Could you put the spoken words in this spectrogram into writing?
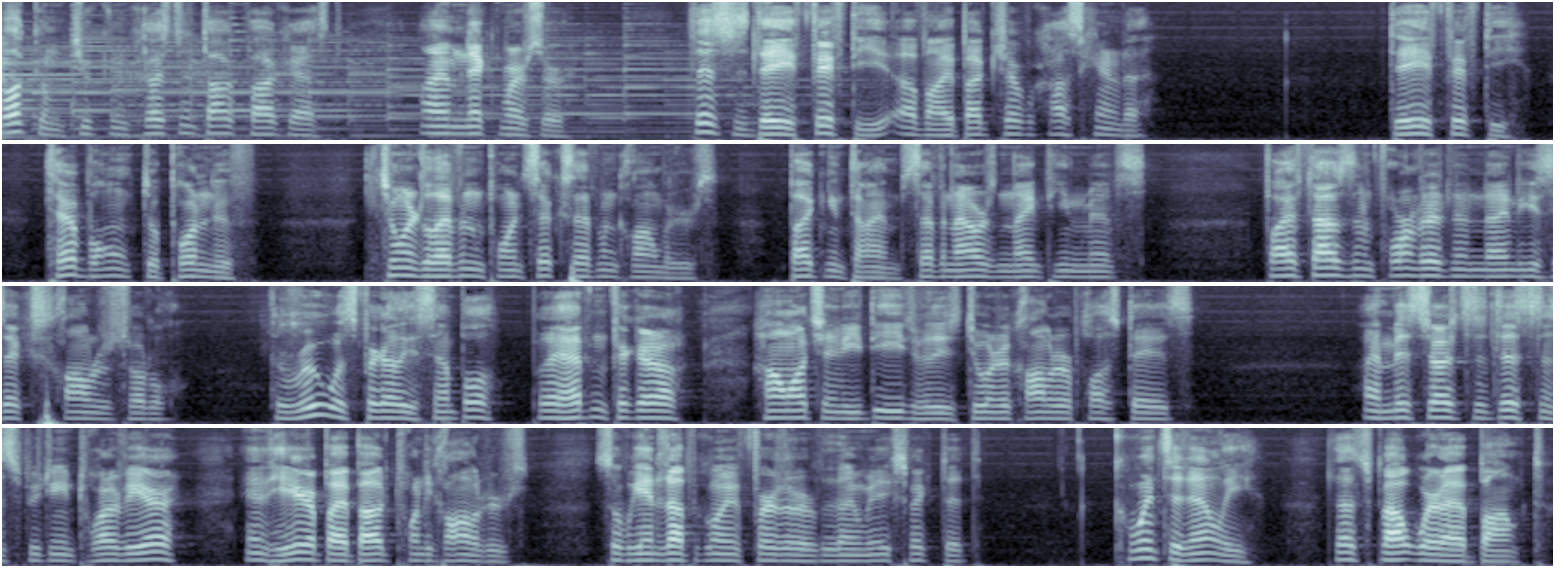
Welcome to Concussion Talk Podcast. I'm Nick Mercer. This is day 50 of my bike trip across Canada. Day 50. Terrebonne to Portneuf. 211.67 kilometers. Biking time 7 hours and 19 minutes. 5,496 kilometers total. The route was fairly simple, but I haven't figured out how much I need to eat for these 200 kilometer plus days. I misjudged the distance between Trois-Rivières and here by about 20 kilometers, so we ended up going further than we expected. Coincidentally, that's about where I bonked.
